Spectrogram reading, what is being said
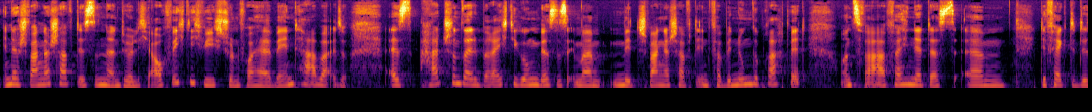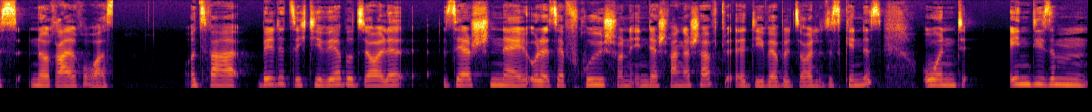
In der Schwangerschaft ist es natürlich auch wichtig, wie ich schon vorher erwähnt habe. Also es hat schon seine Berechtigung, dass es immer mit Schwangerschaft in Verbindung gebracht wird. Und zwar verhindert das ähm, Defekte des Neuralrohrs. Und zwar bildet sich die Wirbelsäule sehr schnell oder sehr früh schon in der Schwangerschaft, äh, die Wirbelsäule des Kindes. Und in diesem,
